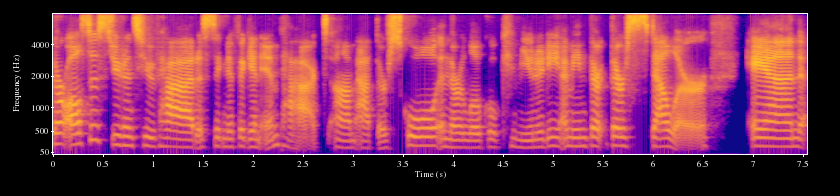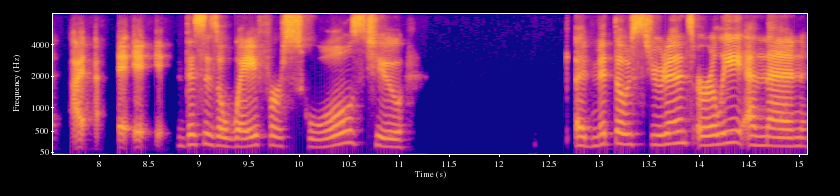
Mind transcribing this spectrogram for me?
There are also students who've had a significant impact um, at their school in their local community. I mean they're, they're stellar. And I, it, it, this is a way for schools to admit those students early and then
